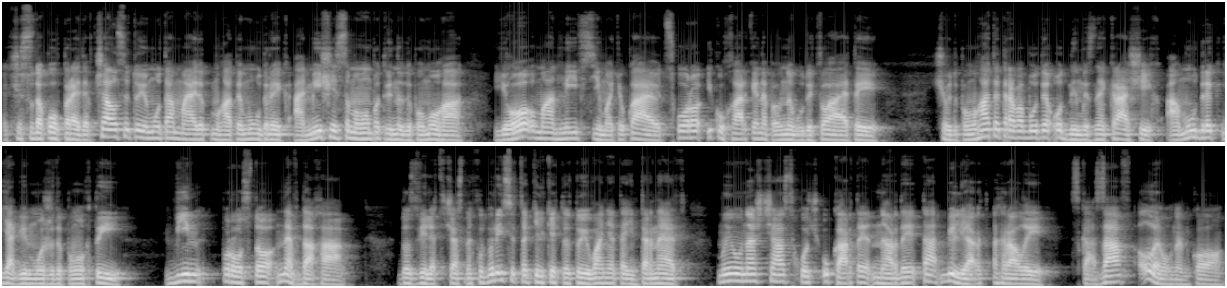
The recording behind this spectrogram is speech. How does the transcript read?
Якщо Судаков перейде в Челсі, то йому там має допомагати Мудрик, а Міші самому потрібна допомога. Його в Англії всі матюкають, скоро і кухарки, напевно, будуть лаяти. Щоб допомагати, треба бути одним із найкращих, а Мудрик, як він може допомогти? Він просто невдаха. Дозвілля сучасних футболістів це тільки татуювання та інтернет. Ми у наш час хоч у карти, нарди та більярд грали, сказав Леоненко.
